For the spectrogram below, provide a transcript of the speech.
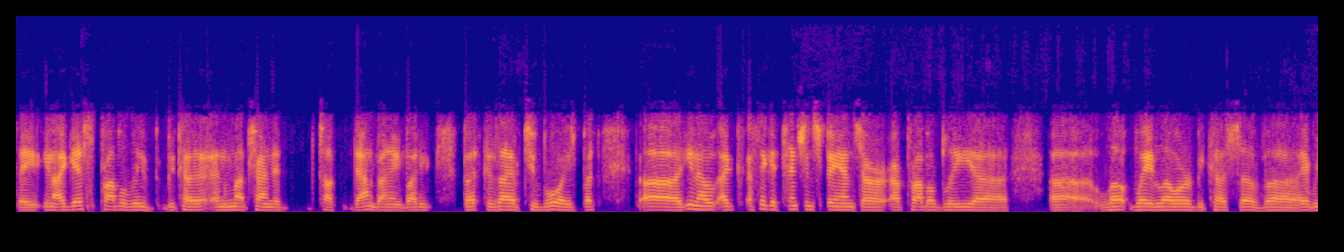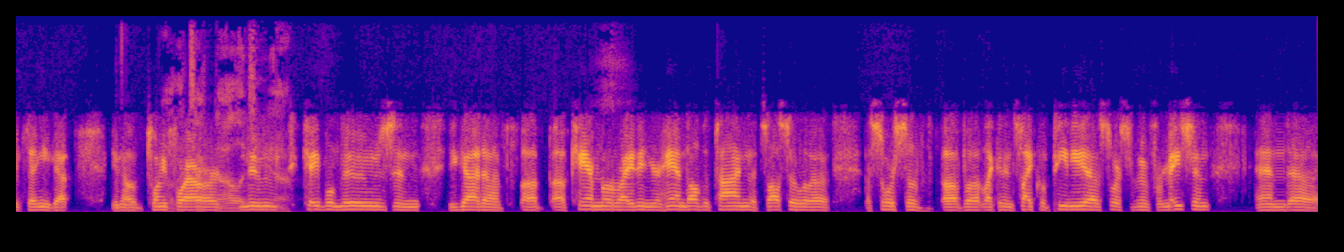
they, you know, I guess probably because, and I'm not trying to talk down about anybody, but because I have two boys, but uh, you know, I, I think attention spans are are probably uh, uh, low, way lower because of uh, everything. You got, you know, 24 hour news, yeah. cable news, and you got a, a, a camera right in your hand all the time. That's also a, a source of of uh, like an encyclopedia, a source of information, and uh,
